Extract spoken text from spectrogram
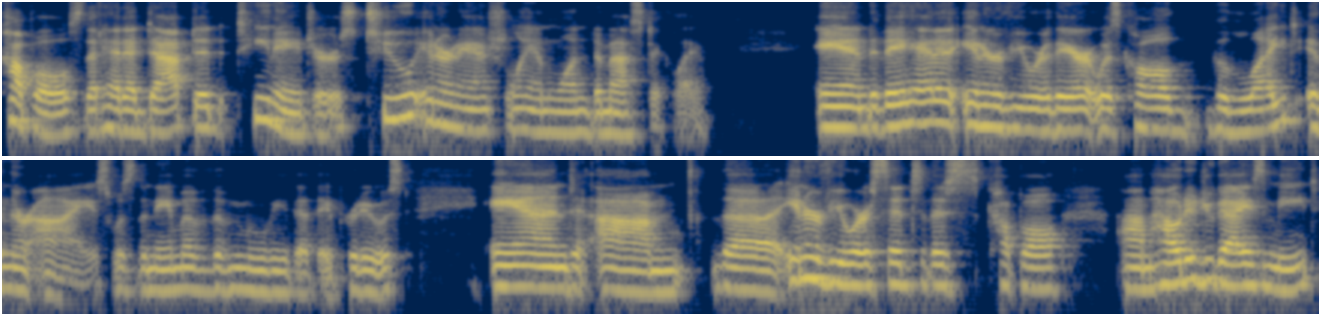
couples that had adopted teenagers, two internationally and one domestically. And they had an interviewer there. It was called "The Light in Their Eyes" was the name of the movie that they produced and um, the interviewer said to this couple, um, How did you guys meet?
